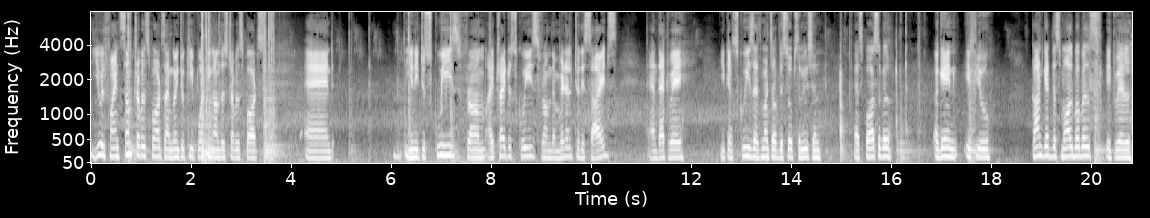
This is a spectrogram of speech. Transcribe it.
you will find some trouble spots. I'm going to keep working on those trouble spots. And you need to squeeze from I try to squeeze from the middle to the sides. And that way you can squeeze as much of the soap solution as possible. Again if you can't get the small bubbles it will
